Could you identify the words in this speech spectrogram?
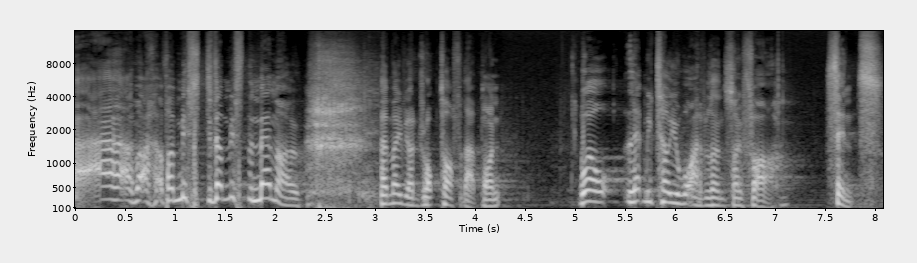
Uh, have I missed, did I miss the memo? And maybe I dropped off at that point. Well, let me tell you what I've learned so far since.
